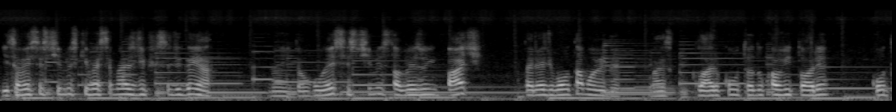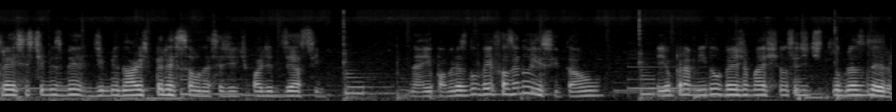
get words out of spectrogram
e são esses times que vai ser mais difícil de ganhar. Né? Então, com esses times, talvez o empate estaria de bom tamanho, né? Mas, claro, contando com a vitória contra esses times de menor expressão, né? Se a gente pode dizer assim. Né? E o Palmeiras não vem fazendo isso, então eu, para mim, não vejo mais chance de título brasileiro.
